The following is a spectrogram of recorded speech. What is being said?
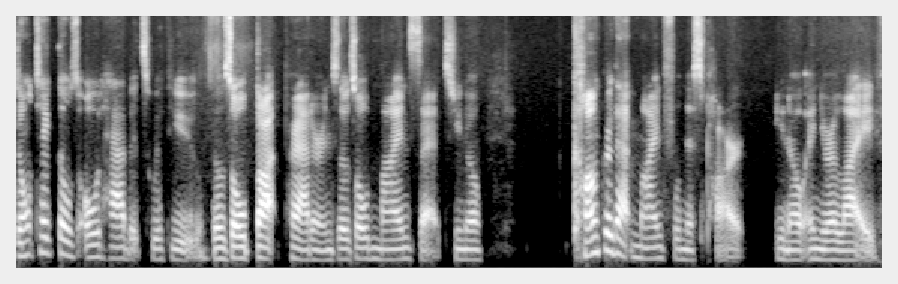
Don't take those old habits with you those old thought patterns those old mindsets you know. Conquer that mindfulness part you know in your life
